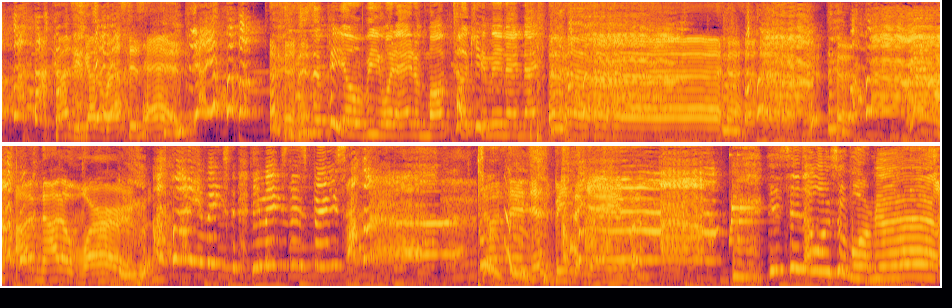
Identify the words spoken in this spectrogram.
He's gotta rest his head. this is a POV when I had a mom tuck him in at night. I'm not a worm. he makes he makes this face. Justin, just beat the game. he says I want some more milk.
